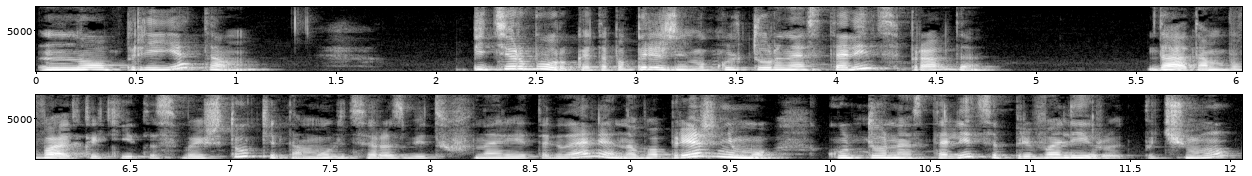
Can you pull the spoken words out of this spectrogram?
Но при этом Петербург — это по-прежнему культурная столица, правда? Да, там бывают какие-то свои штуки, там улицы разбитых фонарей и так далее, но по-прежнему культурная столица превалирует. Почему?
